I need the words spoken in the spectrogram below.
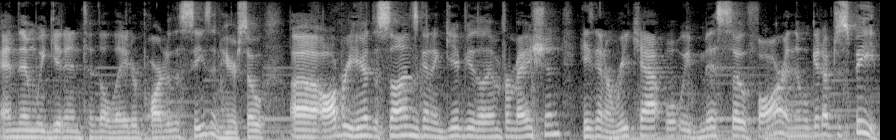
and then we get into the later part of the season here. So uh, Aubrey here, the son's going to give you the information. He's going to recap what we've missed so far, and then we'll get up to speed.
